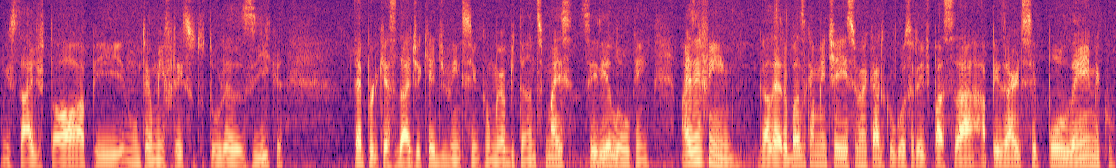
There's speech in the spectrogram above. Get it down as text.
um estádio top, não tem uma infraestrutura zica, até porque a cidade aqui é de 25 mil habitantes, mas seria louco, hein? Mas enfim, galera, basicamente é esse o recado que eu gostaria de passar, apesar de ser polêmico.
